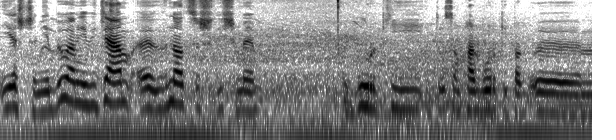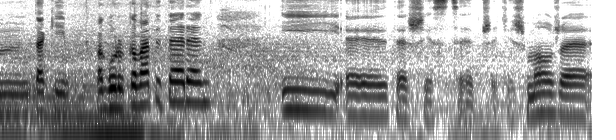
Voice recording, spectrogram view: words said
jeszcze nie byłam, nie widziałam. Yy, W nocy szliśmy górki, tu są pagórki, pag, ym, taki pagórkowaty teren i też jest przecież morze,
